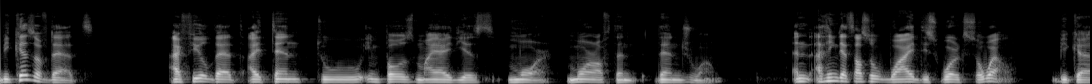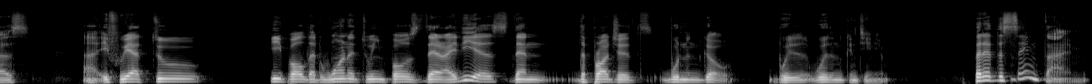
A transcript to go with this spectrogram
because of that, I feel that I tend to impose my ideas more, more often than João. And I think that's also why this works so well. Because uh, if we had two people that wanted to impose their ideas, then the project wouldn't go, wouldn't continue. But at the same time,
